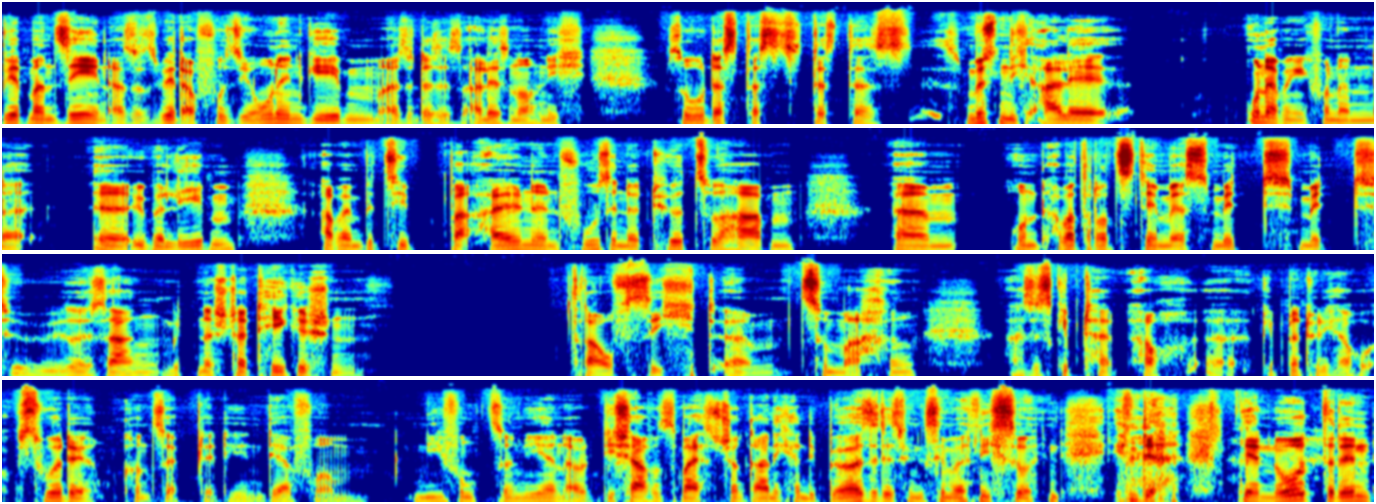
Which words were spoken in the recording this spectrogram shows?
wird man sehen. Also es wird auch Fusionen geben. Also das ist alles noch nicht so, dass das, dass das, es müssen nicht alle unabhängig voneinander äh, überleben, aber im Prinzip bei allen einen Fuß in der Tür zu haben, ähm, und aber trotzdem es mit, mit, wie soll ich sagen, mit einer strategischen Draufsicht ähm, zu machen. Also es gibt halt auch, äh, gibt natürlich auch absurde Konzepte, die in der Form nie funktionieren, aber die schaffen es meistens schon gar nicht an die Börse, deswegen sind wir nicht so in, in der, der, Not drin.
